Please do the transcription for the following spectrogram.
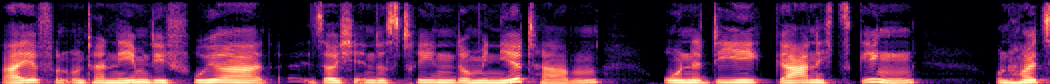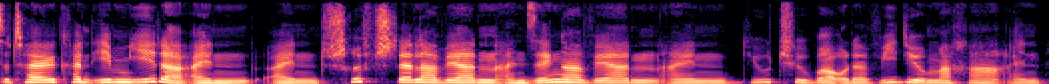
Reihe von Unternehmen, die früher solche Industrien dominiert haben, ohne die gar nichts ging. Und heutzutage kann eben jeder ein, ein Schriftsteller werden, ein Sänger werden, ein YouTuber oder Videomacher, ein,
